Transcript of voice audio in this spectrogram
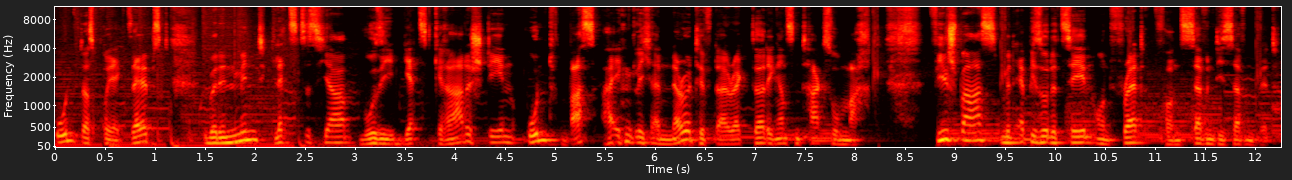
und das Projekt selbst, über den Mint letztes Jahr, wo sie jetzt gerade stehen und was eigentlich ein Narrative Director den ganzen Tag so macht. Viel Spaß mit Episode 10 und Fred von 77-Bit.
